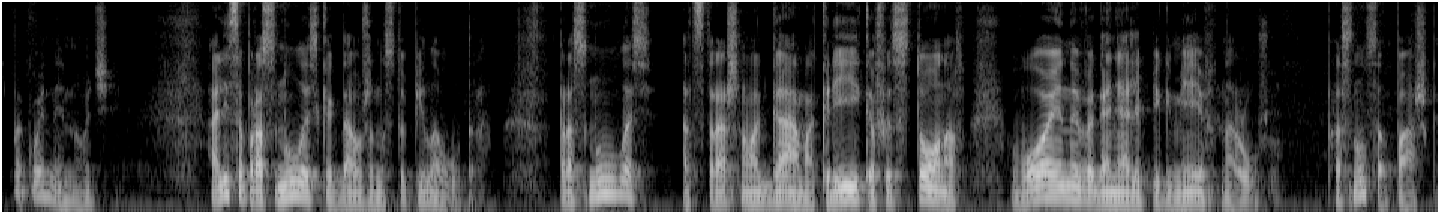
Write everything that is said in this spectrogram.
Спокойной ночи. Алиса проснулась, когда уже наступило утро. Проснулась от страшного гамма, криков и стонов. Воины выгоняли пигмеев наружу. Проснулся Пашка.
